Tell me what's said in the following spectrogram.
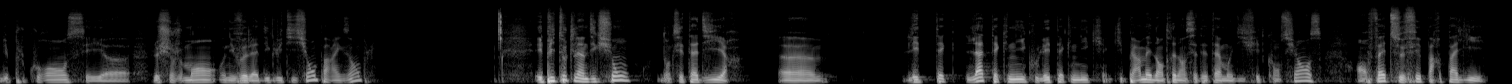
les plus courants, c'est euh, le changement au niveau de la déglutition, par exemple. Et puis toute l'indiction, donc c'est-à-dire euh, la technique ou les techniques qui permettent d'entrer dans cet état modifié de conscience, en fait, se fait par palier.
